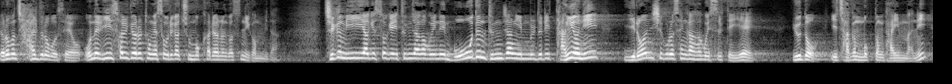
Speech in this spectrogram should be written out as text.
여러분 잘 들어보세요. 오늘 이 설교를 통해서 우리가 주목하려는 것은 이겁니다. 지금 이 이야기 속에 등장하고 있는 모든 등장 인물들이 당연히 이런 식으로 생각하고 있을 때에 유독 이 작은 목동 다인만이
